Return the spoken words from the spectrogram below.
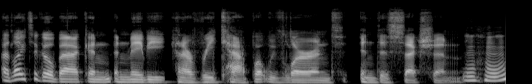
I'd like to go back and, and maybe kind of recap what we've learned in this section. Mm-hmm.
